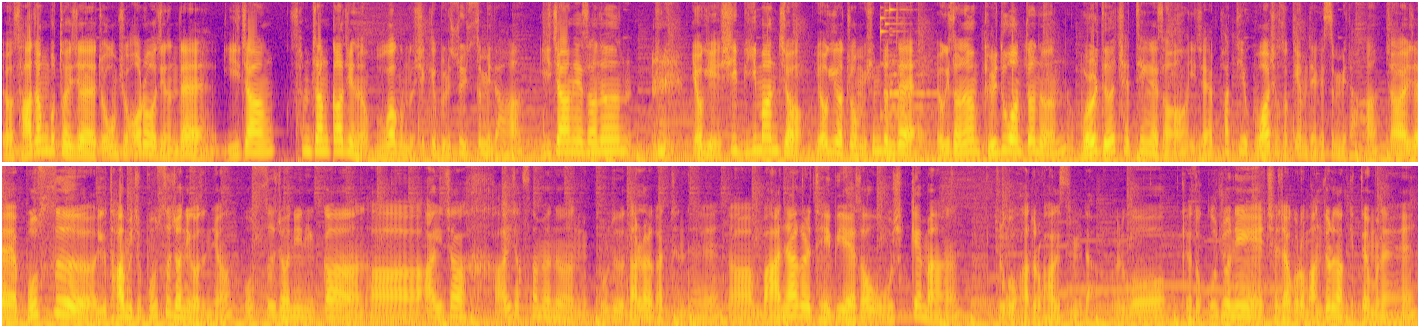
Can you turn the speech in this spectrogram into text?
4장부터 이제 조금씩 어려워지는데 2장, 3장까지는 무과금도 쉽게 밀 수 있습니다. 2장에서는 여기 12만 지역 여기가 좀 힘든데 여기서는 길드원 뜨는 월드 채팅에서 이제 파티 구하셔서 깨면 되겠습니다. 자 이제 보스 이거 다음이 지금 보스전이거든요. 보스전이니까 아 아이작 아이작 사면은 골드 날랄 같은데. 자 만약을 대비해서 50개만 들고 가도록 하겠습니다. 그리고 계속 꾸준히 제작으로 만들어놨기 때문에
